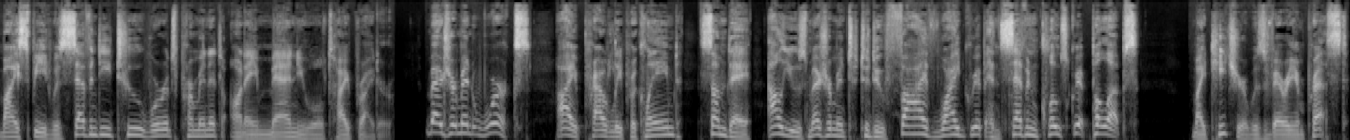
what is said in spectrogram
my speed was 72 words per minute on a manual typewriter. Measurement works! I proudly proclaimed, someday I'll use measurement to do five wide grip and seven close grip pull ups. My teacher was very impressed.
